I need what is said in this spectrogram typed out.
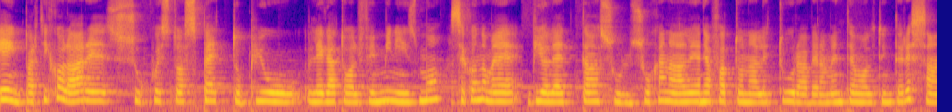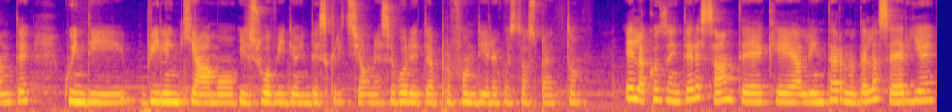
e in particolare su questo aspetto più legato al femminismo, secondo me Violetta sul suo canale ne ha fatto una lettura veramente molto interessante, quindi vi linkiamo il suo video in descrizione se volete approfondire questo aspetto. E la cosa interessante è che all'interno della serie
